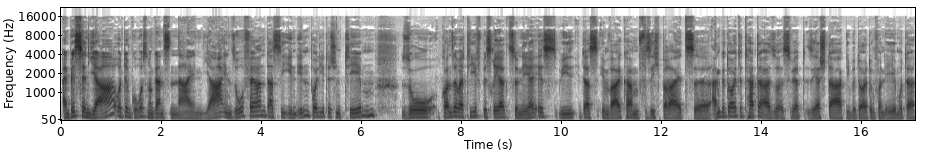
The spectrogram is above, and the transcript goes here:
Ein bisschen ja und im Großen und Ganzen nein. Ja, insofern, dass sie in innenpolitischen Themen so konservativ bis reaktionär ist, wie das im Wahlkampf sich bereits äh, angedeutet hatte. Also es wird sehr stark die Bedeutung von Ehemutter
